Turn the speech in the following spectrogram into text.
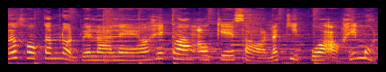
เมื่อครบกำหนดเวลาแล้วให้กรองเอาเกสรและกีบบัวออกให้หมด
